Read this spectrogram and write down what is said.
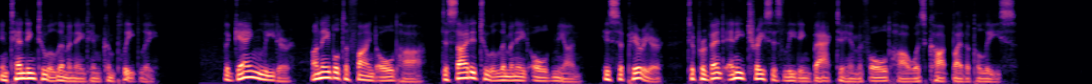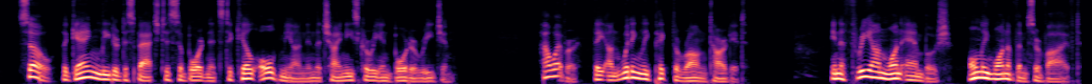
intending to eliminate him completely. The gang leader, unable to find Old Ha, decided to eliminate Old Mian, his superior, to prevent any traces leading back to him if Old Ha was caught by the police. So, the gang leader dispatched his subordinates to kill Old Myan in the Chinese-Korean border region. However, they unwittingly picked the wrong target. In a three-on-one ambush, only one of them survived.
